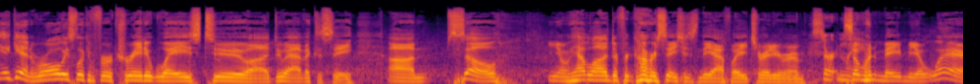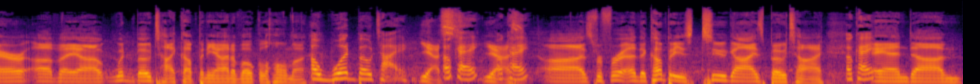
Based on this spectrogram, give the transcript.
again, we're always looking for creative ways to uh, do advocacy. Um, so, you know, we have a lot of different conversations in the athletic trading room. Certainly. Someone made me aware of a uh, wood bow tie company out of Oklahoma. A wood bow tie. Yes. Okay. Yes. Okay. Uh, it's refer- uh, the company is Two Guys Bow Tie. Okay. And um,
